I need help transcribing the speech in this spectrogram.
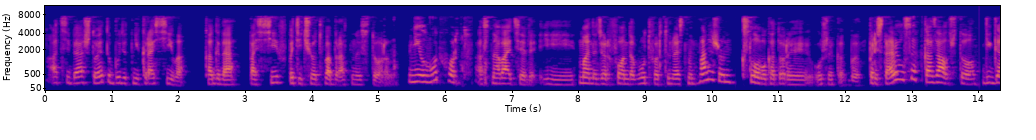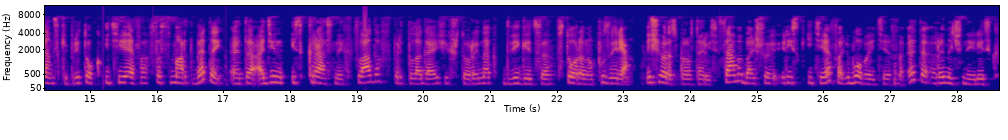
от себя, что это будет некрасиво когда пассив потечет в обратную сторону. Нил Вудфорд, основатель и менеджер фонда Woodford Investment Management, к слову, который уже как бы представился, сказал, что гигантский приток ETF со смарт-бетой – это один из красных флагов, предполагающих, что рынок двигается в сторону пузыря. Еще раз повторюсь, самый большой риск ETF, любого ETF, это рыночный риск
